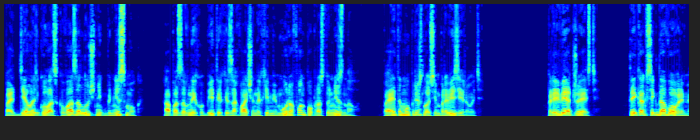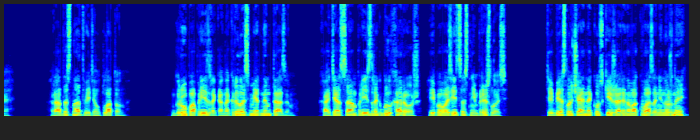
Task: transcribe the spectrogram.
Подделать голос Кваза лучник бы не смог, а позывных убитых и захваченных ими Муров он попросту не знал, поэтому пришлось импровизировать. «Привет, жесть! Ты, как всегда, вовремя!» — радостно ответил Платон. Группа призрака накрылась медным тазом, хотя сам призрак был хорош, и повозиться с ним пришлось. Тебе случайно куски жареного кваза не нужны?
